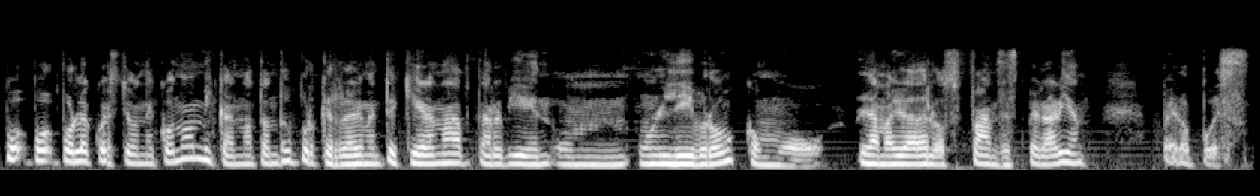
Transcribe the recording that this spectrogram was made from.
por- por la cuestión económica, no tanto porque realmente quieran adaptar bien un, un libro como la mayoría de los fans esperarían. Pero pues,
